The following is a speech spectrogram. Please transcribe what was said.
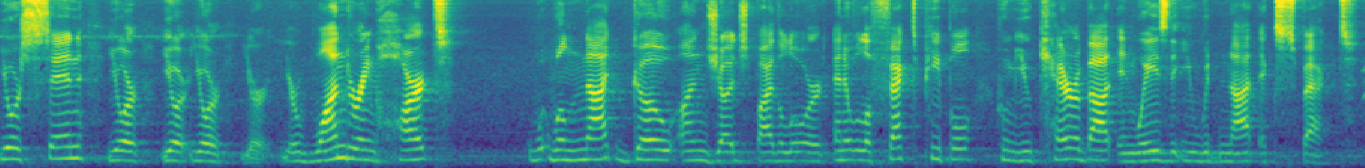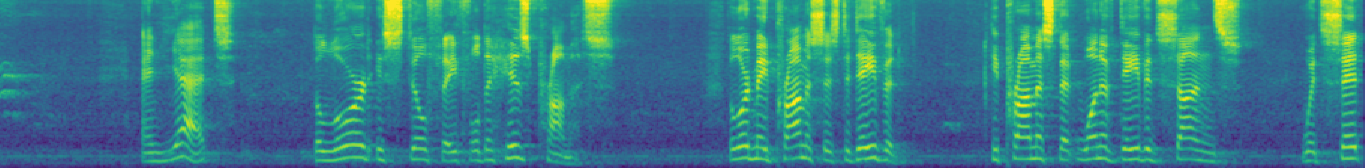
Your sin, your, your, your, your, your wandering heart, will not go unjudged by the Lord, and it will affect people whom you care about in ways that you would not expect. And yet, the Lord is still faithful to his promise. The Lord made promises to David. He promised that one of David's sons would sit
